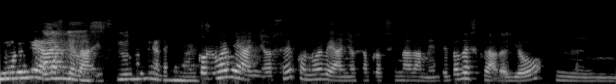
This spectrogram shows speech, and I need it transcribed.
nueve años, Con nueve años, ¿eh? Con nueve años aproximadamente. Entonces, claro, yo mm,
